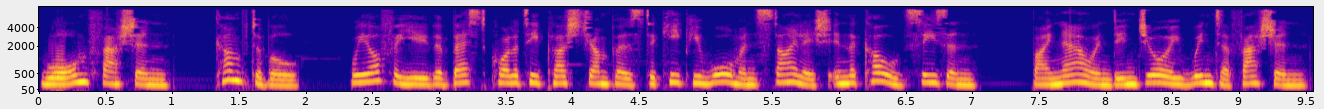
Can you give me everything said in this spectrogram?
Warm fashion. Comfortable. We offer you the best quality plush jumpers to keep you warm and stylish in the cold season. Buy now and enjoy winter fashion.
